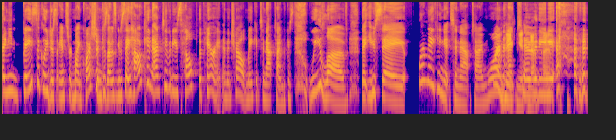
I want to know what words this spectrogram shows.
And you basically just answered my question because I was going to say, how can activities help the parent and the child make it to nap time? Because we love that you say, we're making it to nap time, one activity time. at a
